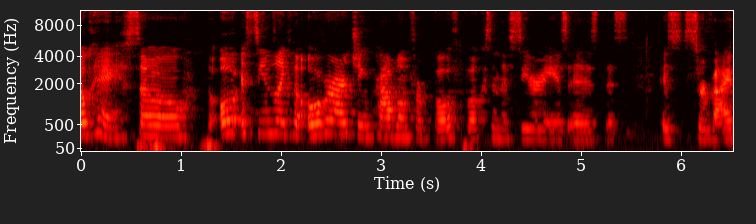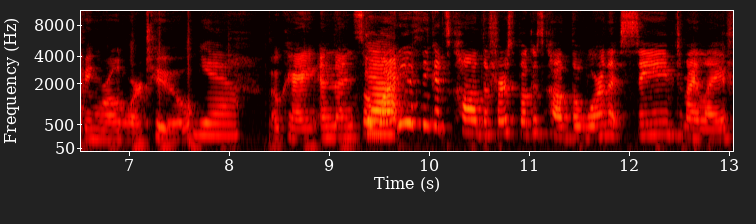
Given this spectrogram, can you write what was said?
Okay, so the it seems like the overarching problem for both books in the series is this is surviving World War II. Yeah. Okay, and then so That- why do you think it's called? The first book is called "The War That Saved My Life."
